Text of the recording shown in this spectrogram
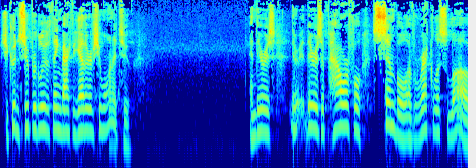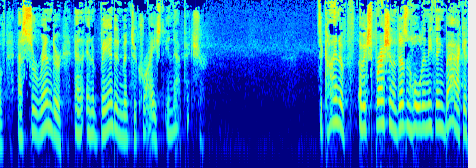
She couldn't superglue the thing back together if she wanted to. And there is, there, there is a powerful symbol of reckless love as surrender and, and abandonment to Christ in that picture. It's a kind of, of expression that doesn't hold anything back. It,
